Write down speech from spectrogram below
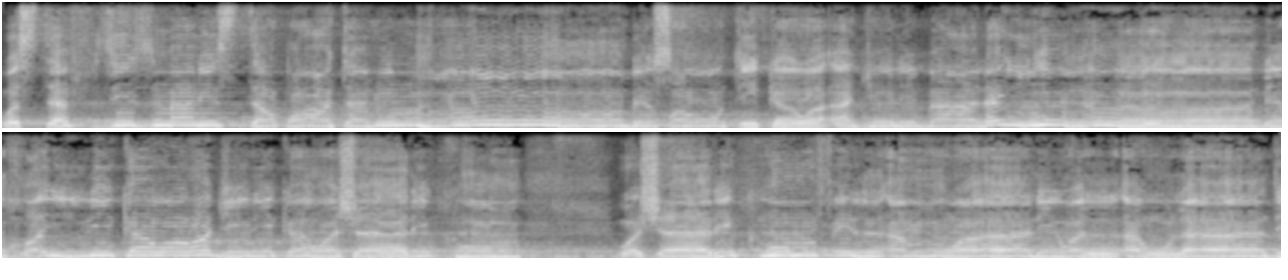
واستفزز من استطعت منهم بصوتك وأجلب عليهم بخيلك ورجلك وشاركهم وشاركهم في الأموال والأولاد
